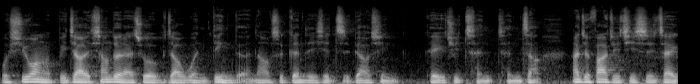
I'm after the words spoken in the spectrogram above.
我希望比较相对来说比较稳定的，然后是跟着一些指标性可以去成成长。那就发觉其实，在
